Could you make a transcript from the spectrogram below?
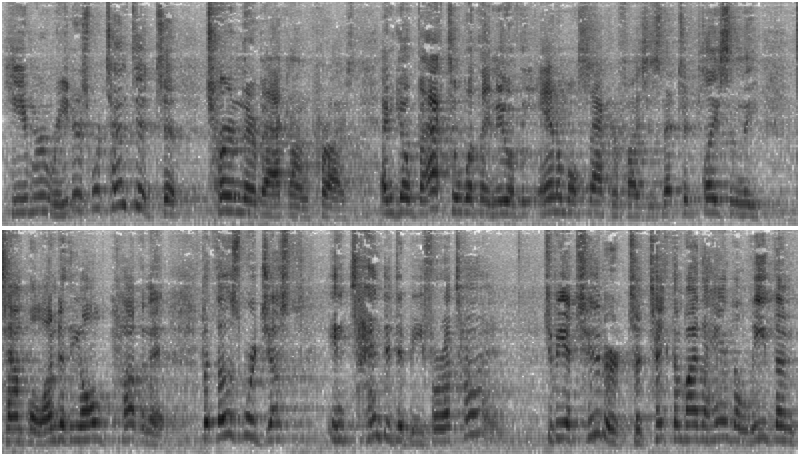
Hebrew readers were tempted to turn their back on Christ and go back to what they knew of the animal sacrifices that took place in the temple under the old covenant. But those were just intended to be for a time, to be a tutor, to take them by the hand, to lead them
